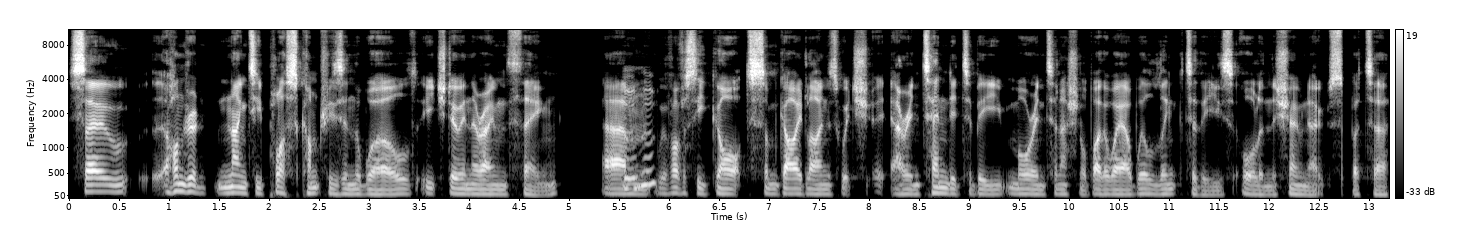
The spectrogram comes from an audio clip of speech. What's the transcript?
So 190 plus countries in the world, each doing their own thing. Um, mm-hmm. We've obviously got some guidelines which are intended to be more international. By the way, I will link to these all in the show notes, but uh,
